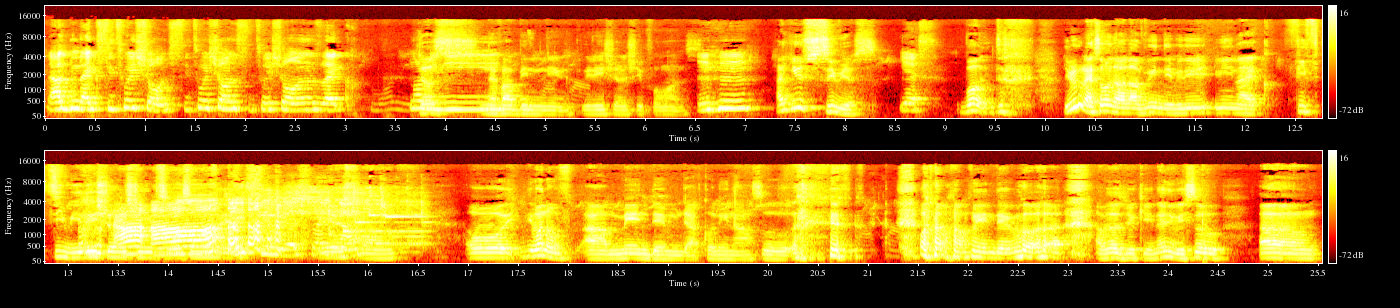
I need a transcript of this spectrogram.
There has been like situations, situations, situations, like not Just really. never been in a relationship for once. Mm-hmm. Are you serious? Yes. But you look like someone that would have been in, in like 50 relationships or Ah, something. Are you serious right yes, now? Oh, one of our men them they are calling her. So one of our men them. I'm just joking. Anyway, so um,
